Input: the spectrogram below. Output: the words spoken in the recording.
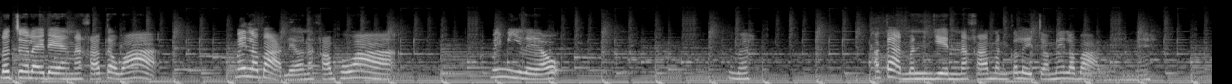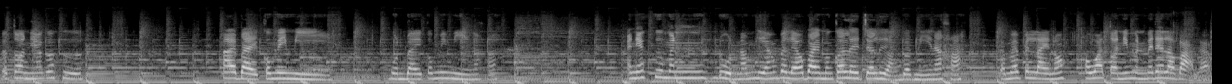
เราเจอลายแดงนะคะ แต่ว่าไม่ระบาดแล้วนะคะ เพราะว่าไม่มีแล้วเห็นไหมอากาศมันเย็นนะคะ มันก็เลยจะไม่ระบาดเนี่ยเห็นไหมแล้วตอนนี้ก็คือใต้ใบก็ไม่มี บนใบก็ไม่มีนะคะ อันนี้คือมันดูดน้ำเลี้ยงไปแล้วใบมันก็เลยจะเหลืองแบบนี้นะคะ แต่ไม่เป็นไรเนาะเพราะว่าตอนนี้มันไม่ได้ระบาดแล้ว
